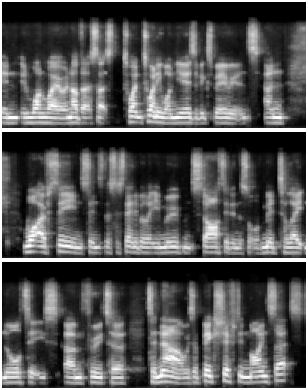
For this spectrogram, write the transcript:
in in one way or another. So that's 20, 21 years of experience, and what I've seen since the sustainability movement started in the sort of mid to late noughties um, through to to now is a big shift in mindsets.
